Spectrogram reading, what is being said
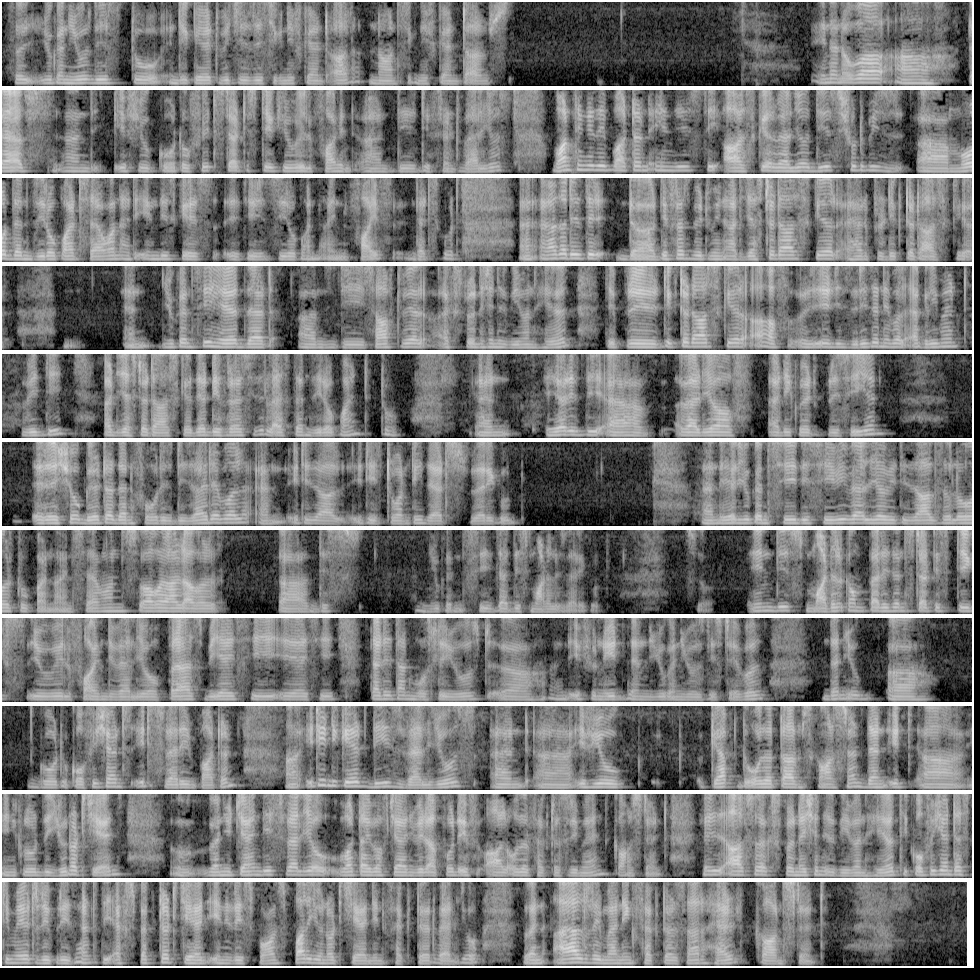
So you can use this to indicate which is the significant or non-significant terms. In ANOVA, uh, tabs and if you go to fit statistic you will find uh, these different values. One thing is important in this the r square value this should be uh, more than 0.7 and in this case it is 0.95 that's good. And another is the, the difference between adjusted r square and predicted r square. And you can see here that uh, the software explanation is given here. The predicted r square of it is reasonable agreement with the adjusted R square their difference is less than 0.2 and here is the uh, value of adequate precision. A ratio greater than 4 is desirable and it is all it is 20 that's very good. And here you can see the CV value which is also lower 2.97 so overall our uh, this you can see that this model is very good. So in this model comparison statistics you will find the value of press bic aic that is not mostly used uh, and if you need then you can use this table. Then you uh, go to coefficients. It is very important. Uh, it indicates these values and uh, if you kept the other terms constant then it uh, include the unit change when you change this value what type of change will occur if all other factors remain constant? Here is also explanation is given here. The coefficient estimate represents the expected change in response per unit change in factor value when all remaining factors are held constant.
